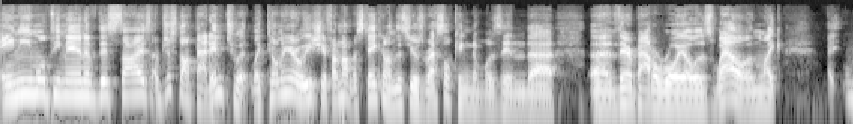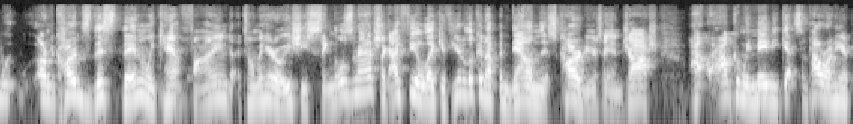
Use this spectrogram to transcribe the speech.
any multi-man of this size. I'm just not that into it. Like Tomohiro Ishii, if I'm not mistaken, on this year's Wrestle Kingdom was in the uh, their battle royal as well, and like w- on cards this thin, we can't find a Tomohiro Ishii singles match. Like I feel like if you're looking up and down this card, you're saying, Josh, how, how can we maybe get some power on here?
